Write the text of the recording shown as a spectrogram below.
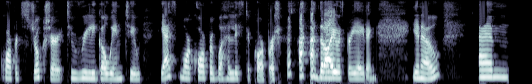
corporate structure to really go into, yes, more corporate, but holistic corporate that I was creating, you know? Um,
